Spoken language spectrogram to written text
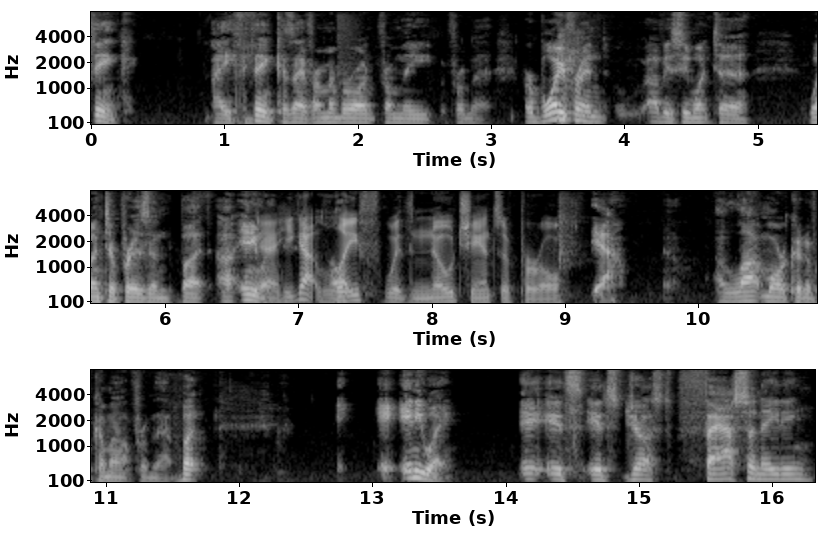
think. I think because i remember from the from the her boyfriend obviously went to went to prison but uh, anyway. Yeah, he got life with no chance of parole. Yeah, a lot more could have come out from that but anyway it's it's just fascinating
